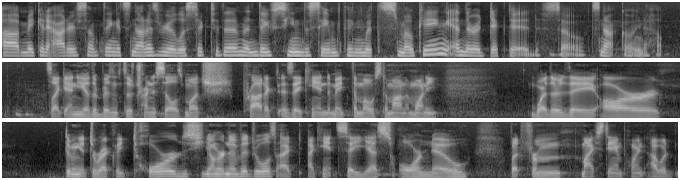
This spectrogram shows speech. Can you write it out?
uh, make an ad or something, it's not as realistic to them, and they've seen the same thing with smoking and they're addicted, so it's not going to help. It's like any other business, they're trying to sell as much product as they can to make the most amount of money. Whether they are doing it directly towards younger individuals, I, I can't say yes or no, but from my standpoint, I would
